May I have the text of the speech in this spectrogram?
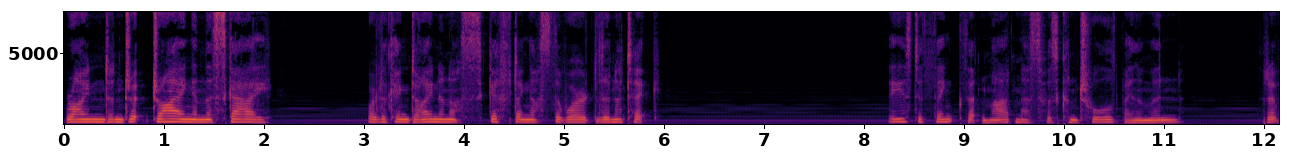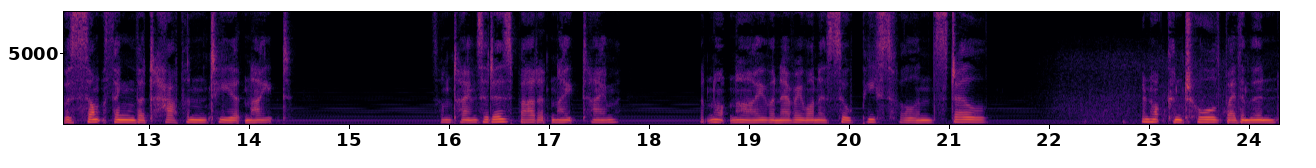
round and drying in the sky, or looking down on us, gifting us the word lunatic. They used to think that madness was controlled by the moon, that it was something that happened to you at night. Sometimes it is bad at night time, but not now when everyone is so peaceful and still. They're not controlled by the moon,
